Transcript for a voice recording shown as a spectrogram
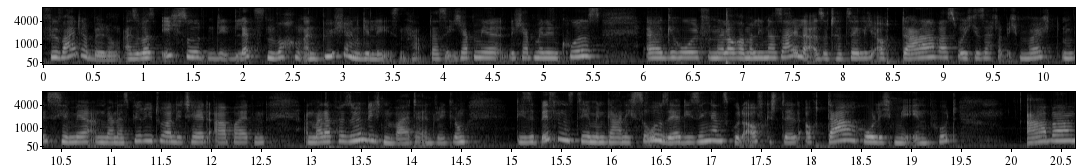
für Weiterbildung. Also was ich so die letzten Wochen an Büchern gelesen habe, dass ich, ich habe mir, ich habe mir den Kurs äh, geholt von der Laura Marlina Seiler. Also tatsächlich auch da was, wo ich gesagt habe, ich möchte ein bisschen mehr an meiner Spiritualität arbeiten, an meiner persönlichen Weiterentwicklung diese Business-Themen gar nicht so sehr, die sind ganz gut aufgestellt. Auch da hole ich mir Input. Aber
